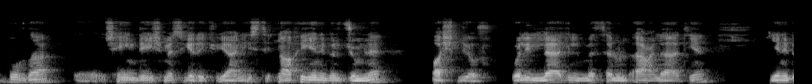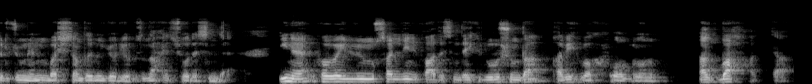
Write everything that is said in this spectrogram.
burada e, şeyin değişmesi gerekiyor. Yani istinafi yeni bir cümle başlıyor. Velillahil meselul a'la diye yeni bir cümlenin başlandığını görüyoruz Nahl suresinde. Yine feveylül musallin ifadesindeki duruşunda kabih vakıf olduğunu, agbah hatta.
